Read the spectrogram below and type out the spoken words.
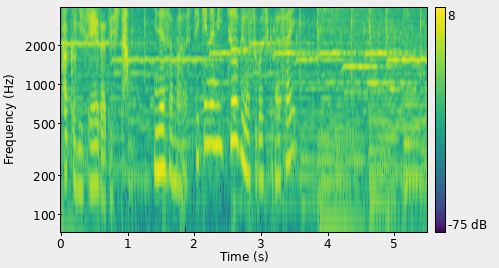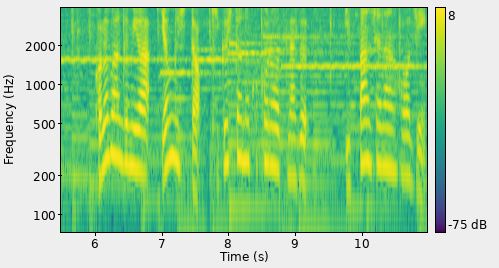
白見セイラでした。皆様素敵な日曜日をお過ごしください。この番組は読む人聞く人の心をつなぐ一般社団法人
